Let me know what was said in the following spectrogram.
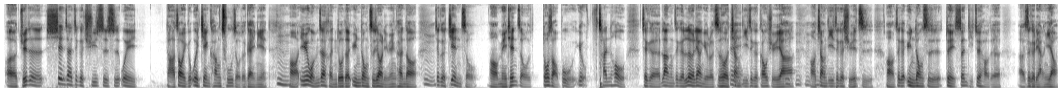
呃觉得现在这个趋势是为打造一个为健康出走的概念嗯。啊、因为我们在很多的运动资料里面看到，嗯。这个健走哦，每天走多少步，又餐后这个让这个热量有了之后，降低这个高血压嗯嗯哦，降低这个血脂哦，这个运动是对身体最好的呃这个良药。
